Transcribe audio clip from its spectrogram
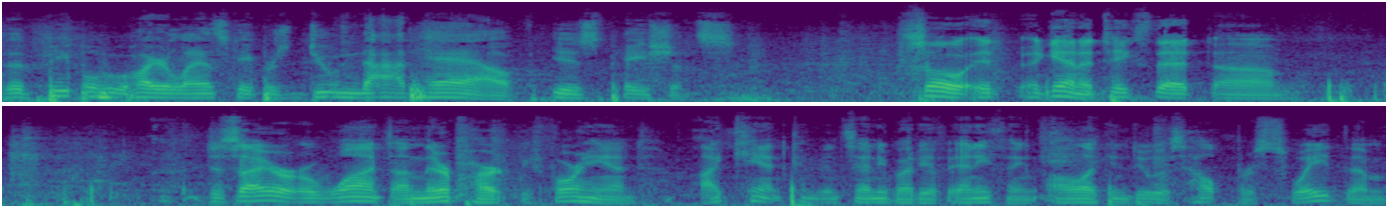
the people who hire landscapers do not have is patience. So it again, it takes that um, desire or want on their part beforehand. I can't convince anybody of anything. All I can do is help persuade them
